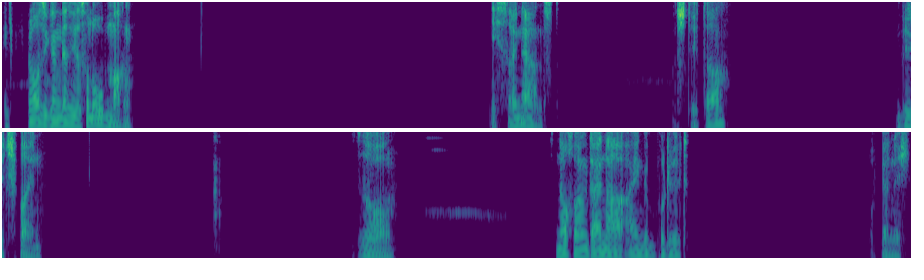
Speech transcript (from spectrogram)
Ich bin ausgegangen, dass sie das von oben machen. Nicht sein Ernst. Was steht da? Wildschwein. So. Noch irgendeiner eingebuddelt. Doch ja nicht.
